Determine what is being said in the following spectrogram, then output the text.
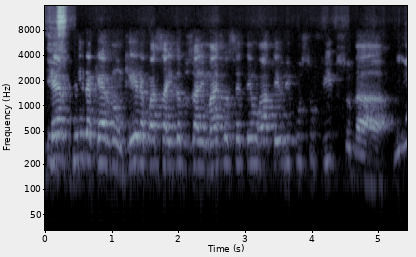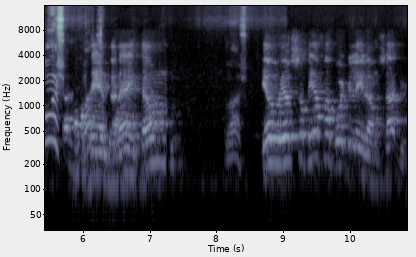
Quer isso. queira, quer não queira, com a saída dos animais, você tem um rateio de custo fixo da, lógico, da venda, né? Então, lógico. Eu, eu sou bem a favor de leilão, sabe?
